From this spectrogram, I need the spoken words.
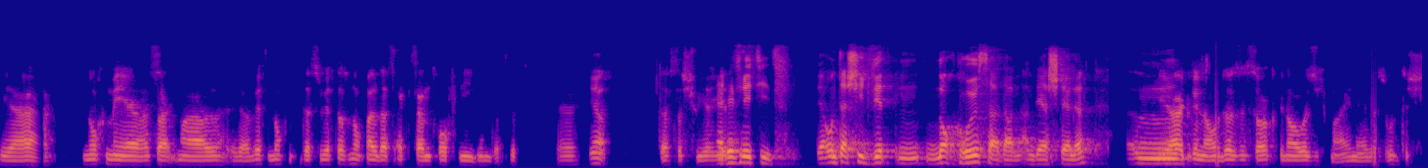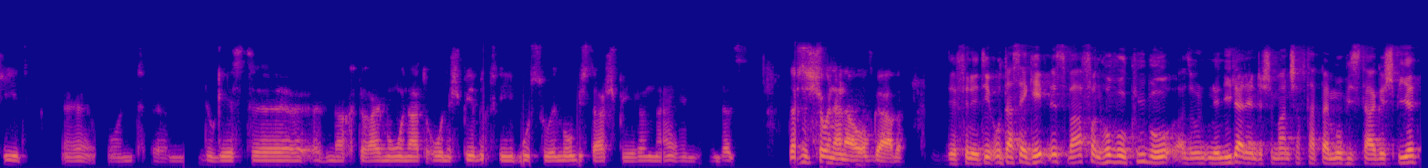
ja, noch mehr, sag mal, da wird noch, das wird das nochmal das Akzent drauf liegen, dass das, äh, ja. dass das schwierig ja, ist. definitiv. Der Unterschied wird noch größer dann an der Stelle. Ähm, ja, genau, das ist auch genau, was ich meine, das Unterschied. Äh, und ähm, du gehst äh, nach drei Monaten ohne Spielbetrieb, musst du in Mobistar spielen. Nein, das, das ist schon eine Aufgabe. Definitiv. Und das Ergebnis war von Hovo Kubo, also eine niederländische Mannschaft, hat bei Mobistar gespielt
